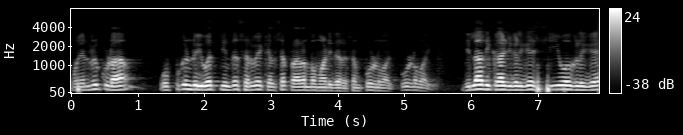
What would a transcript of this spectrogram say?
ಅವರೆಲ್ಲರೂ ಕೂಡ ಒಪ್ಪಿಕೊಂಡು ಇವತ್ತಿನಿಂದ ಸರ್ವೆ ಕೆಲಸ ಪ್ರಾರಂಭ ಮಾಡಿದ್ದಾರೆ ಸಂಪೂರ್ಣವಾಗಿ, ಪೂರ್ಣವಾಗಿ. ಜಿಲ್ಲಾಧಿಕಾರಿಗಳಿಗೆ ಸಿ ಒಗಳಿಗೆ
